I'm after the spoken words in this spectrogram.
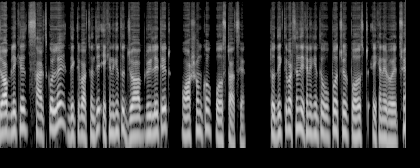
জব লিখে সার্চ করলে দেখতে পাচ্ছেন যে এখানে কিন্তু জব রিলেটেড অসংখ্য পোস্ট আছে। তো দেখতে পাচ্ছেন যে এখানে কিন্তু প্রচুর পোস্ট এখানে রয়েছে।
